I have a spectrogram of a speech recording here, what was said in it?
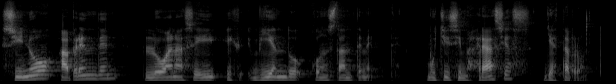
si no aprenden, lo van a seguir viendo constantemente. Muchísimas gracias y hasta pronto.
